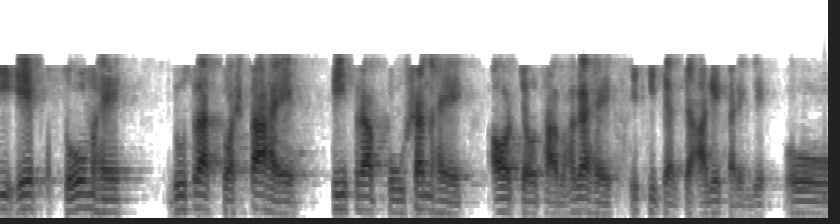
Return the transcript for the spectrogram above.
कि एक सोम है, दूसरा त्वष्टा है, तीसरा पूषण है और चौथा भग है। इसकी चर्चा आगे करेंगे। ओ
